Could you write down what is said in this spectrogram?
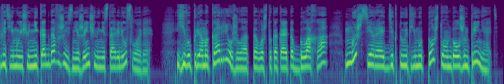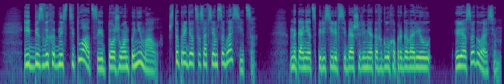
Ведь ему еще никогда в жизни женщины не ставили условия. Его прямо корежило от того, что какая-то блоха, мышь серая, диктует ему то, что он должен принять. И безвыходность ситуации тоже он понимал, что придется совсем согласиться. Наконец, пересилив себя, Шереметов глухо проговорил «Я согласен».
